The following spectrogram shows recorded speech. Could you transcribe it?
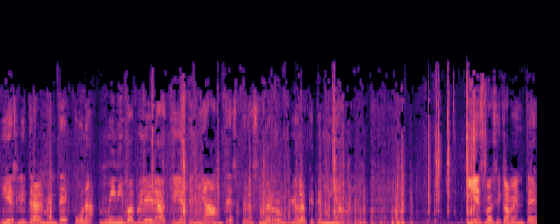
Y es literalmente una mini papelera que ya tenía antes, pero se me rompió la que tenía. Y es básicamente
